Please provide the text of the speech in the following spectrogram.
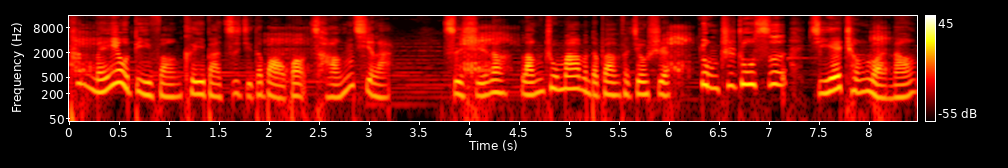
它没有地方可以把自己的宝宝藏起来。此时呢，狼蛛妈妈的办法就是用蜘蛛丝结成卵囊，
